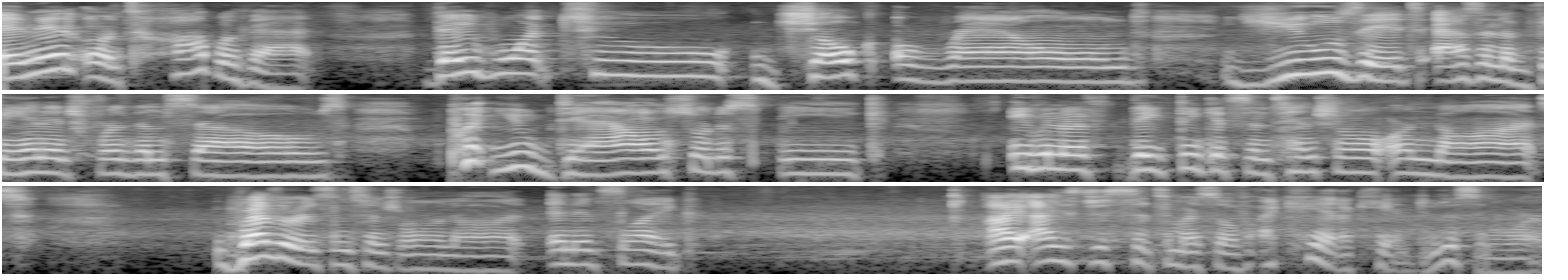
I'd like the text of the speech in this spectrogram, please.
And then on top of that, they want to joke around, use it as an advantage for themselves, put you down, so to speak, even if they think it's intentional or not, whether it's intentional or not. And it's like, I, I just said to myself, I can't, I can't do this anymore.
